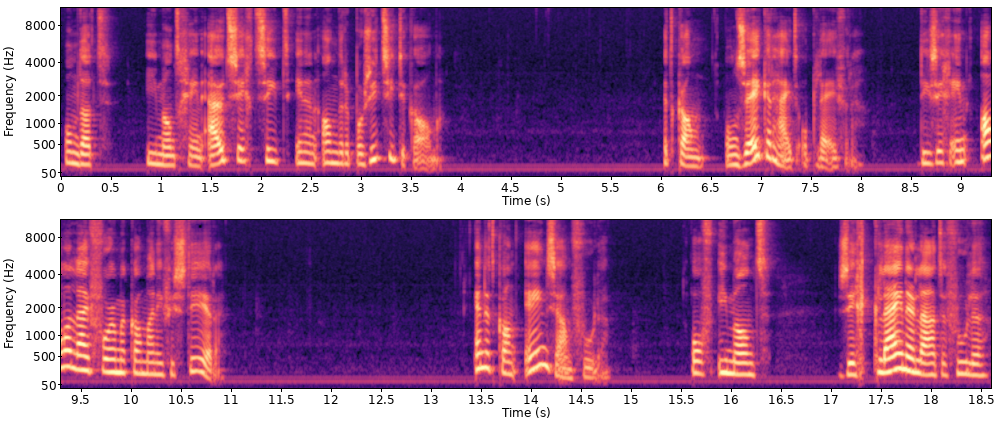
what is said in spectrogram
omdat iemand geen uitzicht ziet in een andere positie te komen. Het kan onzekerheid opleveren, die zich in allerlei vormen kan manifesteren. En het kan eenzaam voelen, of iemand zich kleiner laten voelen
